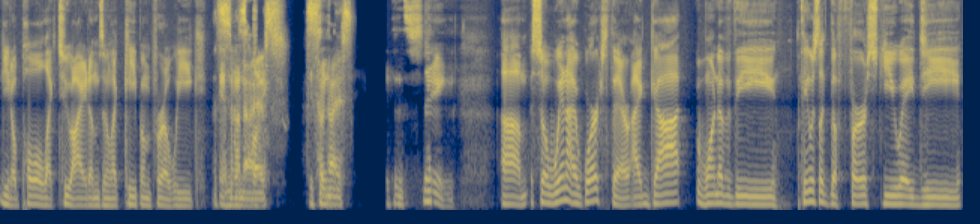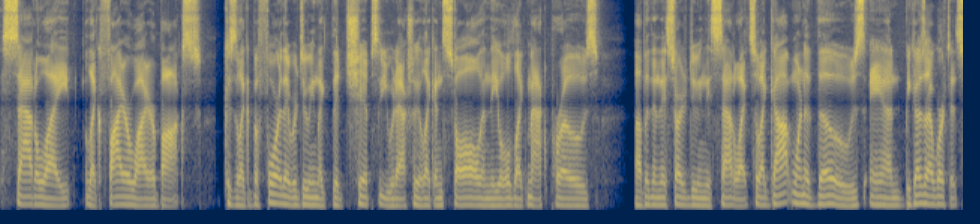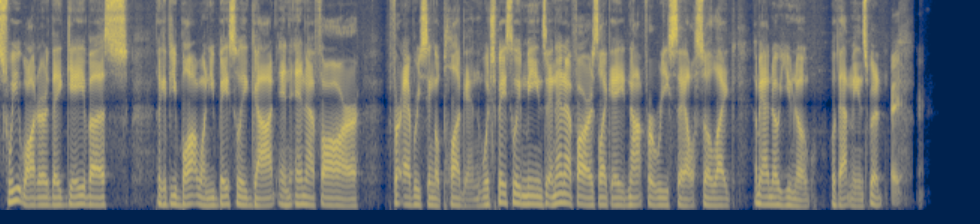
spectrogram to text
you know pull like two items and like keep them for a week That's and so like, nice. it's so in- nice. it's insane. Um, so when I worked there, I got one of the, I think it was like the first UAD satellite like FireWire box. Cause like before they were doing like the chips that you would actually like install in the old like Mac Pros. Uh, but then they started doing these satellites. So I got one of those. And because I worked at Sweetwater, they gave us, like, if you bought one, you basically got an NFR for every single plugin, which basically means an NFR is like a not for resale. So, like, I mean, I know you know what that means, but Right.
